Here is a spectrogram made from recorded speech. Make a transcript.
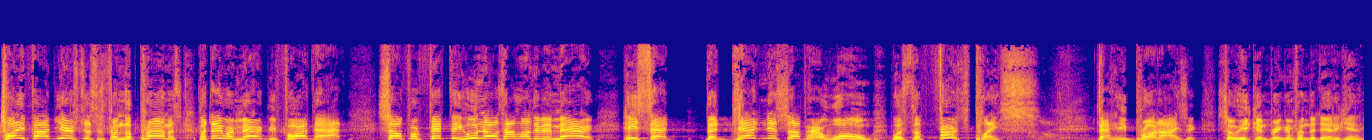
25 years just is from the promise, but they were married before that. So for 50, who knows how long they've been married? He said, the deadness of her womb was the first place that he brought Isaac so he can bring him from the dead again.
